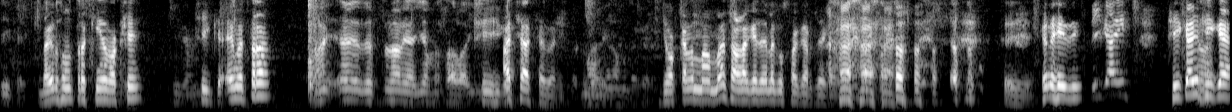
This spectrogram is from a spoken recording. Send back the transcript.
ਠੀਕ ਹੈ ਬਾਈ ਤੁਹਾਨੂੰ ਤਰੱਕੀਆਂ ਬਖਸ਼ੇ। ਠੀਕ ਹੈ। ਇਹ ਮਿੱਤਰ ਇਹ ਰਿਸ਼ਤੇਦਾਰ ਆ ਜੀ ਆਪਣਾ ਸਾਲਾ ਜੀ। ਠੀਕ ਅੱਛਾ ਅੱਛਾ ਵੈਰੀ ਗੁੱਡ ਮਾਮੇ ਦਾ ਮੁੰਡਾ ਹੈਗਾ। ਜਵਾਕਾਂ ਦਾ ਮਾਮਾ ਸਾਲਾ ਕਿਤੇ ਗੁੱਸਾ ਕਰ ਜਾਏਗਾ ਤੇ ਕਿ ਨਹੀਂ ਜੀ? ਠੀਕ ਹੈ ਜੀ? ਠੀਕ ਹੈ ਜੀ ਠੀਕ ਹੈ।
